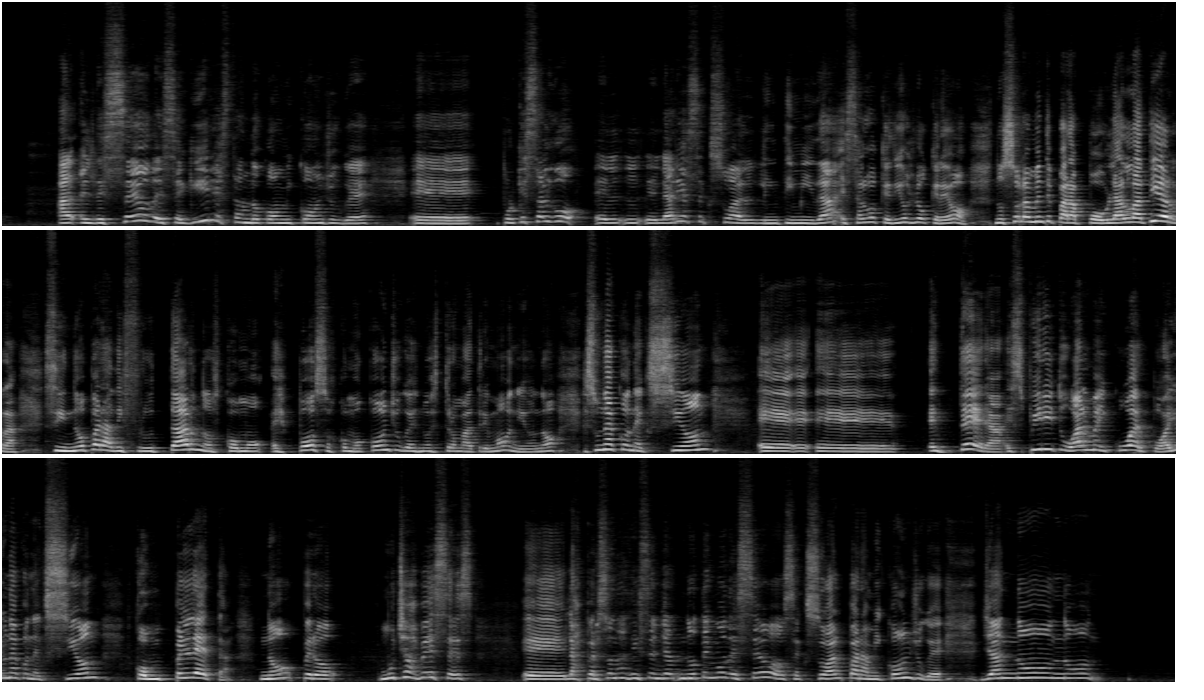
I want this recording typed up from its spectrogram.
el deseo de seguir estando con mi cónyuge, eh, porque es algo, el, el, área sexual, la intimidad, es algo que Dios lo creó, no solamente para poblar la tierra, sino para disfrutarnos como esposos, como cónyuges, nuestro matrimonio, ¿no? Es una conexión eh, eh, entera, espíritu, alma y cuerpo. Hay una conexión completa, ¿no? Pero muchas veces eh, las personas dicen, ya no tengo deseo sexual para mi cónyuge, ya no, no,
